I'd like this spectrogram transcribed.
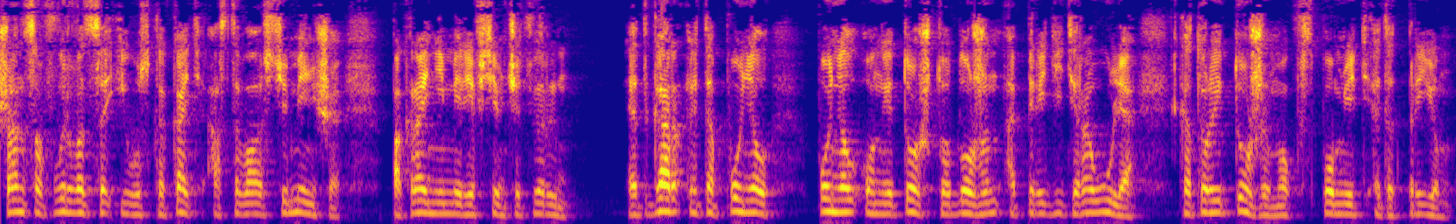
Шансов вырваться и ускакать оставалось все меньше, по крайней мере всем четверым. Эдгар это понял, понял он и то, что должен опередить Рауля, который тоже мог вспомнить этот прием.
